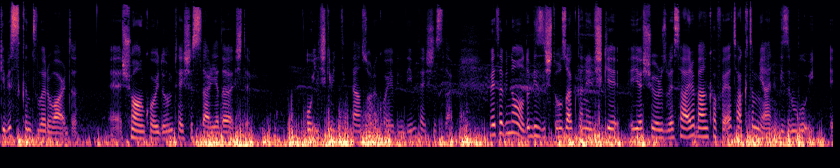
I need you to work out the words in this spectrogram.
gibi sıkıntıları vardı. E, şu an koyduğum teşhisler ya da işte o ilişki bittikten sonra koyabildiğim teşhisler. Ve tabii ne oldu? Biz işte uzaktan ilişki yaşıyoruz vesaire. Ben kafaya taktım yani bizim bu e,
